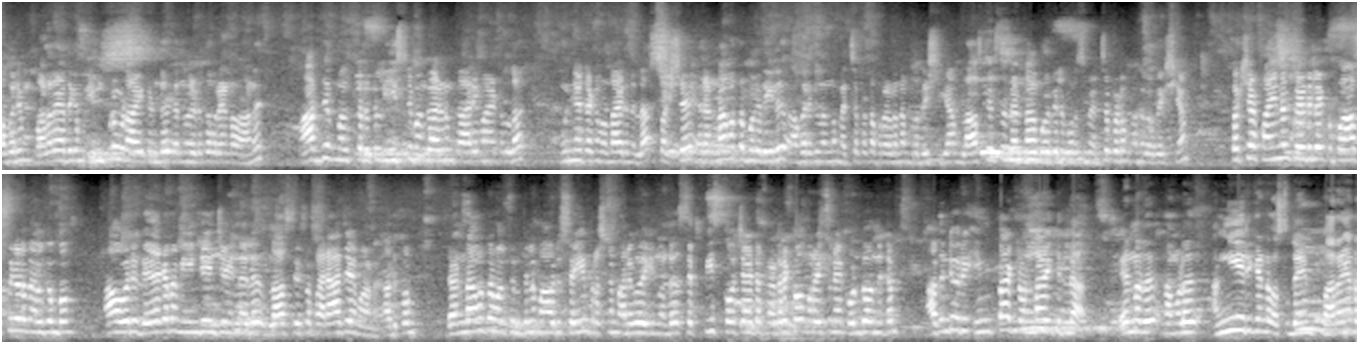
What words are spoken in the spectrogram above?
അവരും വളരെയധികം ഇംപ്രൂവ്ഡ് ആയിട്ടുണ്ട് എന്ന് എടുത്തു പറയേണ്ടതാണ്. ആദ്യ മത്സരത്തിൽ ഈസ്റ്റ് ബംഗാളിനും കാര്യമായിട്ടുള്ള മുന്നേറ്റങ്ങൾ ഉണ്ടായിരുന്നില്ല. പക്ഷേ രണ്ടാമത്തെ പകുതിയിൽ അവരിൽ നിന്ന് മെച്ചപ്പെട്ട പ്രകടനം പ്രതീക്ഷിക്കാം. ബ്ലാസ്റ്റേഴ്സ് രണ്ടാം പകുതിയിൽ കുറച്ച് മെച്ചപ്പെടും എന്ന് പ്രതീക്ഷിക്കാം. പക്ഷേ ഫൈനൽ തേർഡിലേക്ക് പാസുകൾ നൽകുമ്പം ആ ഒരു വേഗത മെയിന്റെയിൻ ചെയ്യുന്നതിൽ ബ്ലാസ്റ്റേഴ്സ് പരാജയമാണ്. അതിപ്പം രണ്ടാമത്തെ മത്സരത്തിലും ആ ഒരു സെയിം പ്രശ്നം അനുഭവിക്കുന്നുണ്ട്. സെറ്റ് പീസ് കോച്ചായിട്ട് ഫെഡറിക്കോ മൊറൈസിനെ കൊണ്ടുവന്നിട്ടും അതിന്റെ ഒരു ഇമ്പാക്ട് ഉണ്ടായിട്ടില്ല എന്നത് നമ്മൾ അംഗീകരിക്കേണ്ട വസ്തുതയും പറയേണ്ട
